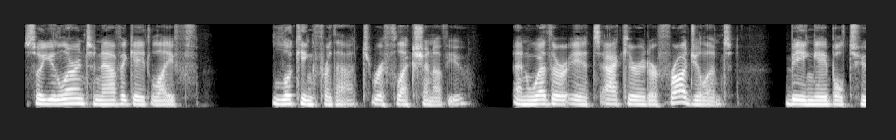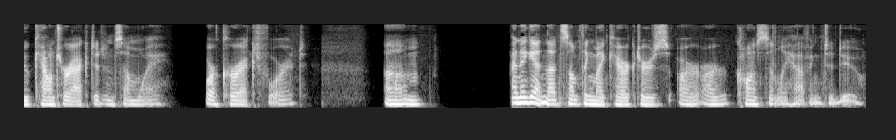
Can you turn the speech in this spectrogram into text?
so you learn to navigate life looking for that reflection of you, and whether it's accurate or fraudulent, being able to counteract it in some way or correct for it. Um, and again, that's something my characters are, are constantly having to do.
